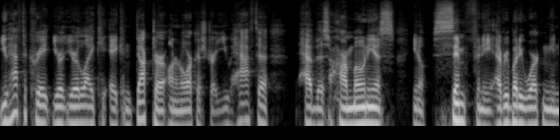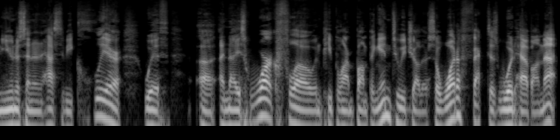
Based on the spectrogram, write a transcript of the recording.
you have to create you're you're like a conductor on an orchestra. You have to have this harmonious, you know, symphony, everybody working in unison and it has to be clear with uh, a nice workflow and people aren't bumping into each other. So, what effect does wood have on that?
